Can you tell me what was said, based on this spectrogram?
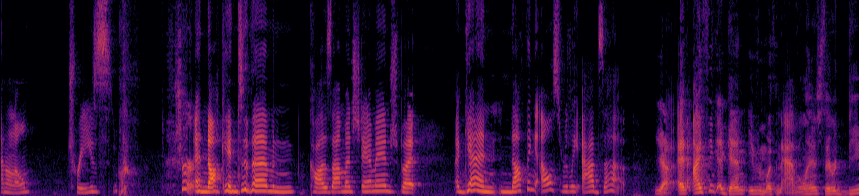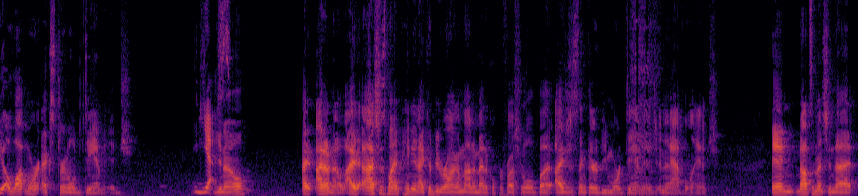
I don't know, trees. sure. and knock into them and cause that much damage. But again, nothing else really adds up. Yeah, and I think again, even with an avalanche, there would be a lot more external damage. Yes. You know, I I don't know. I that's just my opinion. I could be wrong. I'm not a medical professional, but I just think there would be more damage in an avalanche. And not to mention that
